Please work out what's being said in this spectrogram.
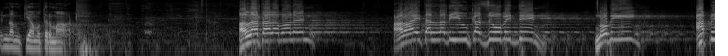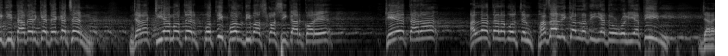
এর নাম কিয়ামতের মাঠ। আল্লাহ তালা বলেন, আরাইতাল্লাযী ইউকাজ্জিবু বিদ্দিন? নবী, আপনি কি তাদেরকে দেখেছেন যারা কিয়ামতের প্রতিফল দিবস অস্বীকার করে? কে তারা? আল্লাহ তাআলা বলছেন ইয়াদউল ইয়াতীম। যারা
